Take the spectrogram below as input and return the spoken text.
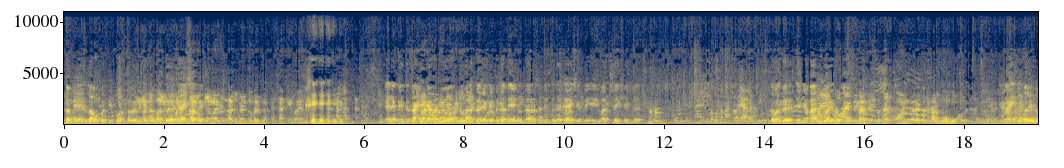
તમે લાવો પરથી ફોન કરો એટલે તમારે ઘરે જાય છે એને કઈ તો કઈ નહીં રહેવા દો તમારા ઘરે કઈ બધા બેન ધારાસભ્ય બધા જાય છે એ વાત થઈ છે એટલે તમારા ઘરે જ ત્યાં બહાર ઊભા રહો. ફોન કરે તો થરવું હું આવે. નહીં તો ભલે તો.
